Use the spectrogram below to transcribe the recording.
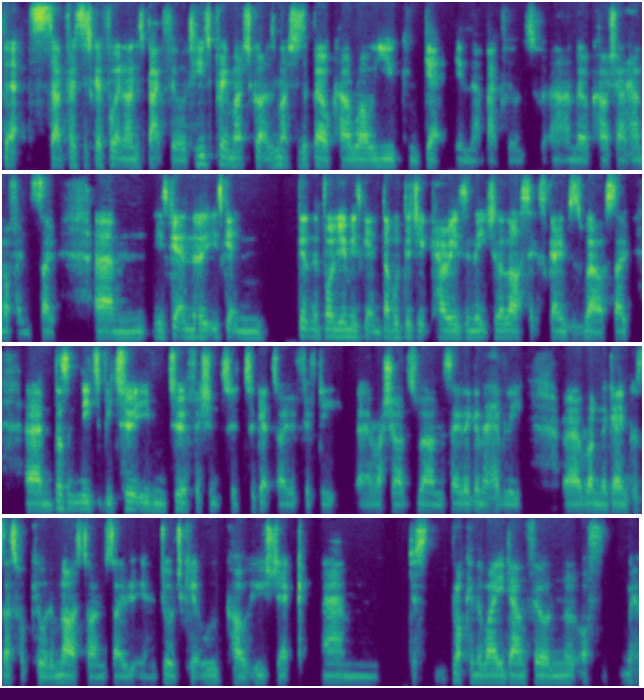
that San Francisco 49ers backfield, he's pretty much got as much as a bell cow role you can get in that backfield uh, under a Kyle Shanahan offense. So um, he's getting the he's getting getting the volume. He's getting double digit carries in each of the last six games as well. So um, doesn't need to be too even too efficient to, to get to over 50 uh, rush yards as well. And say they're going to heavily uh, run the game because that's what killed him last time. So you know, George Kittle, Kyle Juszczyk, um, just blocking the way downfield and off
